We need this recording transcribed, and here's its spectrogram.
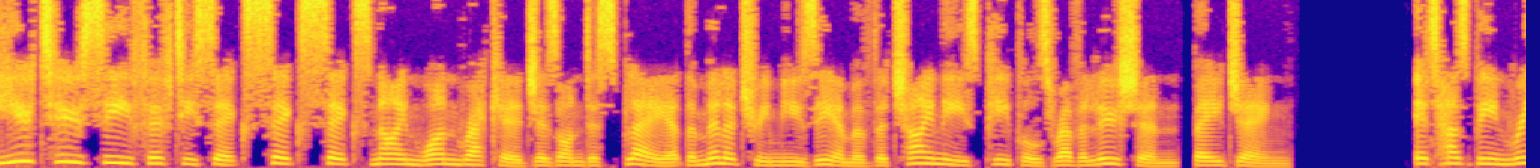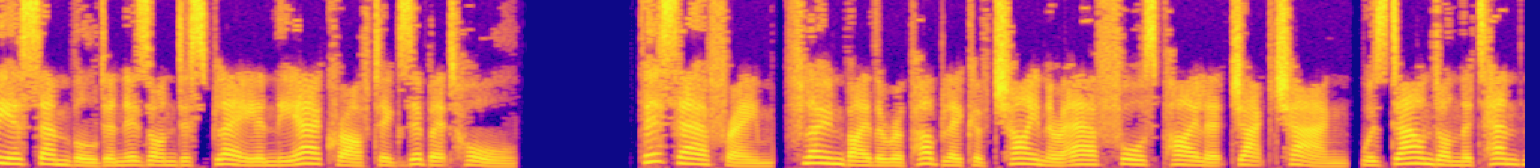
U-2C-566691 wreckage is on display at the Military Museum of the Chinese People's Revolution, Beijing. It has been reassembled and is on display in the Aircraft Exhibit Hall. This airframe, flown by the Republic of China Air Force pilot Jack Chang, was downed on 10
